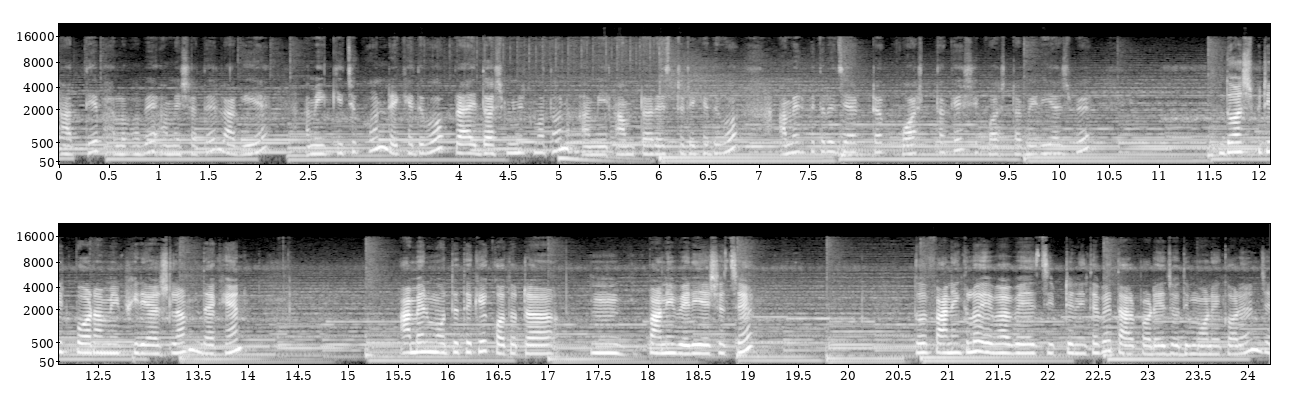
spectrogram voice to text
হাত দিয়ে ভালোভাবে আমের সাথে লাগিয়ে আমি কিছুক্ষণ রেখে দেব। প্রায় দশ মিনিট মতন আমি আমটা রেস্টে রেখে দেব। আমের ভিতরে যে একটা কষ থাকে সেই কষটা বেরিয়ে আসবে। দশ মিনিট পর আমি ফিরে আসলাম, দেখেন, আমের মধ্যে থেকে কতটা পানি বেরিয়ে এসেছে। তো পানিগুলো এভাবে চিপটে নিতে হবে, তারপরে যদি মনে করেন যে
